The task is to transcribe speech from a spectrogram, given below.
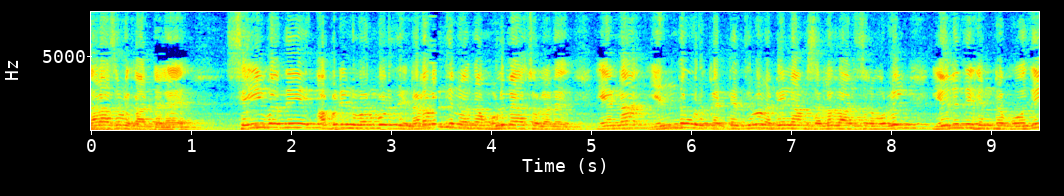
சலாசம் காட்டல. செய்வது அப்படின்னு வரும்பொழுது நடவடிக்கை வந்தால் முழுமையாக சொல்லணும். ஏன்னா எந்த ஒரு கட்டத்திலும் நபி நாம் சல்லல்லா அவர்கள் எழுதுகின்ற போது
